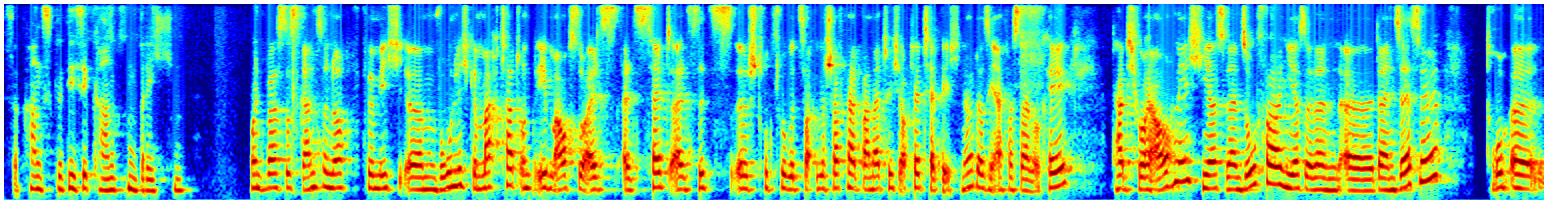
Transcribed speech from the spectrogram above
so kannst du diese Kanten brechen. Und was das Ganze noch für mich ähm, wohnlich gemacht hat und eben auch so als, als Set, als Sitzstruktur geschaffen hat, war natürlich auch der Teppich. Ne? Dass ich einfach sage, okay, hatte ich vorher auch nicht. Hier hast du dein Sofa, hier hast du dein, äh, deinen Sessel drum, äh,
